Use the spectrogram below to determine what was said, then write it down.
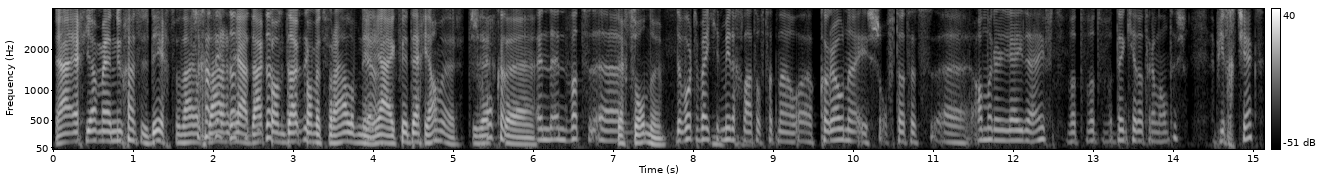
Ja, echt jammer. En nu gaan ze dus dicht. Want daar, Ze gaan daar, dicht, dat ja, daar, dat kwam, daar kwam het verhaal op neer. Ja. Ja, ik vind het echt jammer. Het is echt, schokkend. eh, en, en wat... het is echt zonde. er wordt een beetje in het midden gelaten of dat nou eh, corona is of dat het eh, andere reden heeft. Wat, wat, wat denk je dat er aan de hand is? Heb je het gecheckt?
